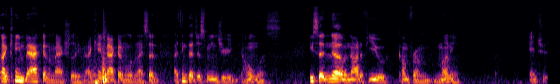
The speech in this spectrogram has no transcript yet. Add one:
I came back at him actually. I came back at him a little bit. and I said, I think that just means you're homeless. He said, No, not if you come from money. Inter-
